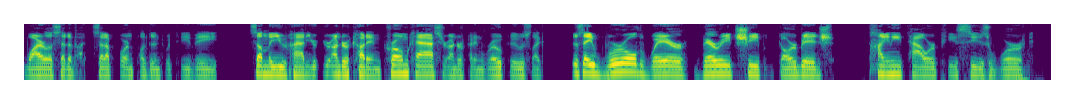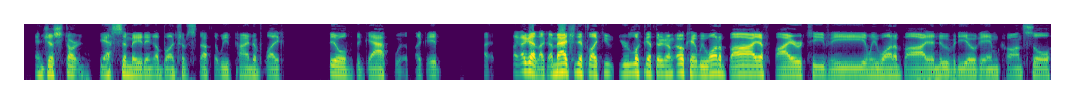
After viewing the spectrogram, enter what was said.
wireless set of setup for and plugged it into a TV. Suddenly you kind of you're, you're undercutting Chromecast, you're undercutting Roku's. Like there's a world where very cheap garbage tiny tower PCs work and just start decimating a bunch of stuff that we've kind of like filled the gap with. Like it, like again, like imagine if like you you're looking at there going, okay, we want to buy a Fire TV and we want to buy a new video game console,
